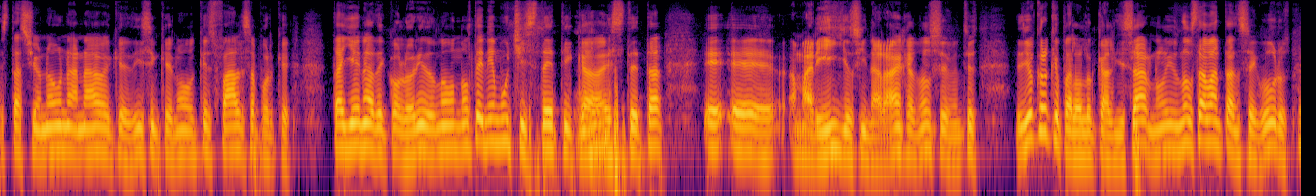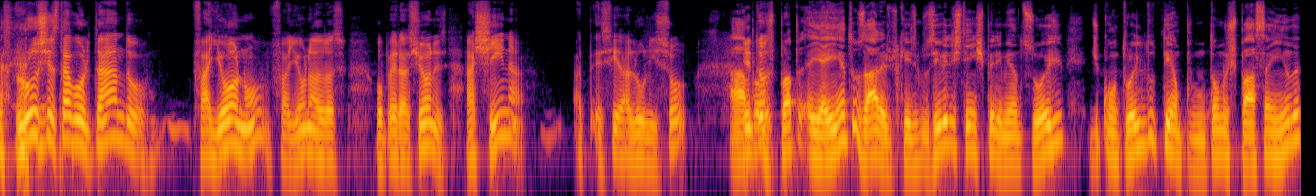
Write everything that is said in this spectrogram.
estacionó una nave que dicen que no, que es falsa porque está llena de coloridos, no, no tenía mucha estética, este, tal, eh, eh, amarillos y naranjas, no sé. Entonces, yo creo que para localizar, ¿no? Ellos no estaban tan seguros. Rusia está voltando, falló, ¿no? Falló una de las operaciones. A China, es decir, alunizó. Ah, Então- os próprios, e aí entra os árabes, porque inclusive eles têm experimentos hoje de controle do tempo, não estão no espaço ainda,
